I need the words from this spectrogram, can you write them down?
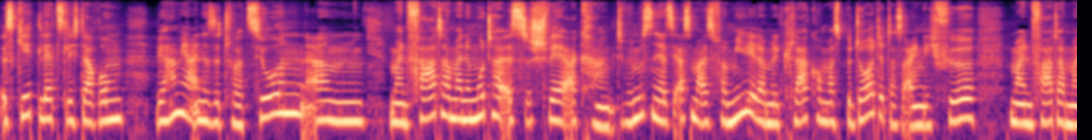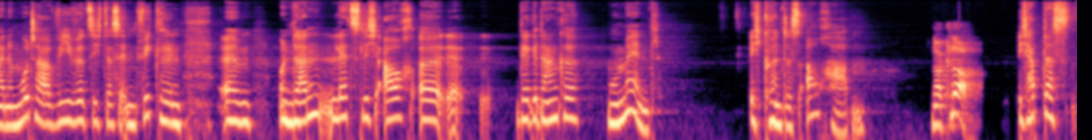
es geht letztlich darum, wir haben ja eine Situation, ähm, mein Vater, meine Mutter ist schwer erkrankt. Wir müssen jetzt erstmal als Familie damit klarkommen, was bedeutet das eigentlich für meinen Vater, meine Mutter? Wie wird sich das entwickeln? Ähm, und dann letztlich auch äh, der Gedanke, Moment, ich könnte es auch haben. Na klar. Ich habe das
